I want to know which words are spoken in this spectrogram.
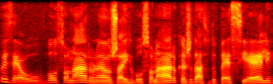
Pois é, o Bolsonaro, né, o Jair Bolsonaro, candidato do PSL,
